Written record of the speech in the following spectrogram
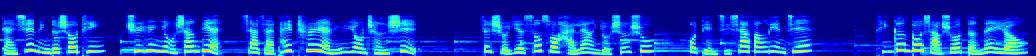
感谢您的收听，去运用商店下载 Patreon 运用城市，在首页搜索海量有声书，或点击下方链接听更多小说等内容。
